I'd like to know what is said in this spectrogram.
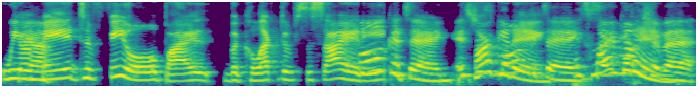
we are Yeah. made to feel by the collective society. marketing. It's just Marketing. marketing. It's so much marketing. of it.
